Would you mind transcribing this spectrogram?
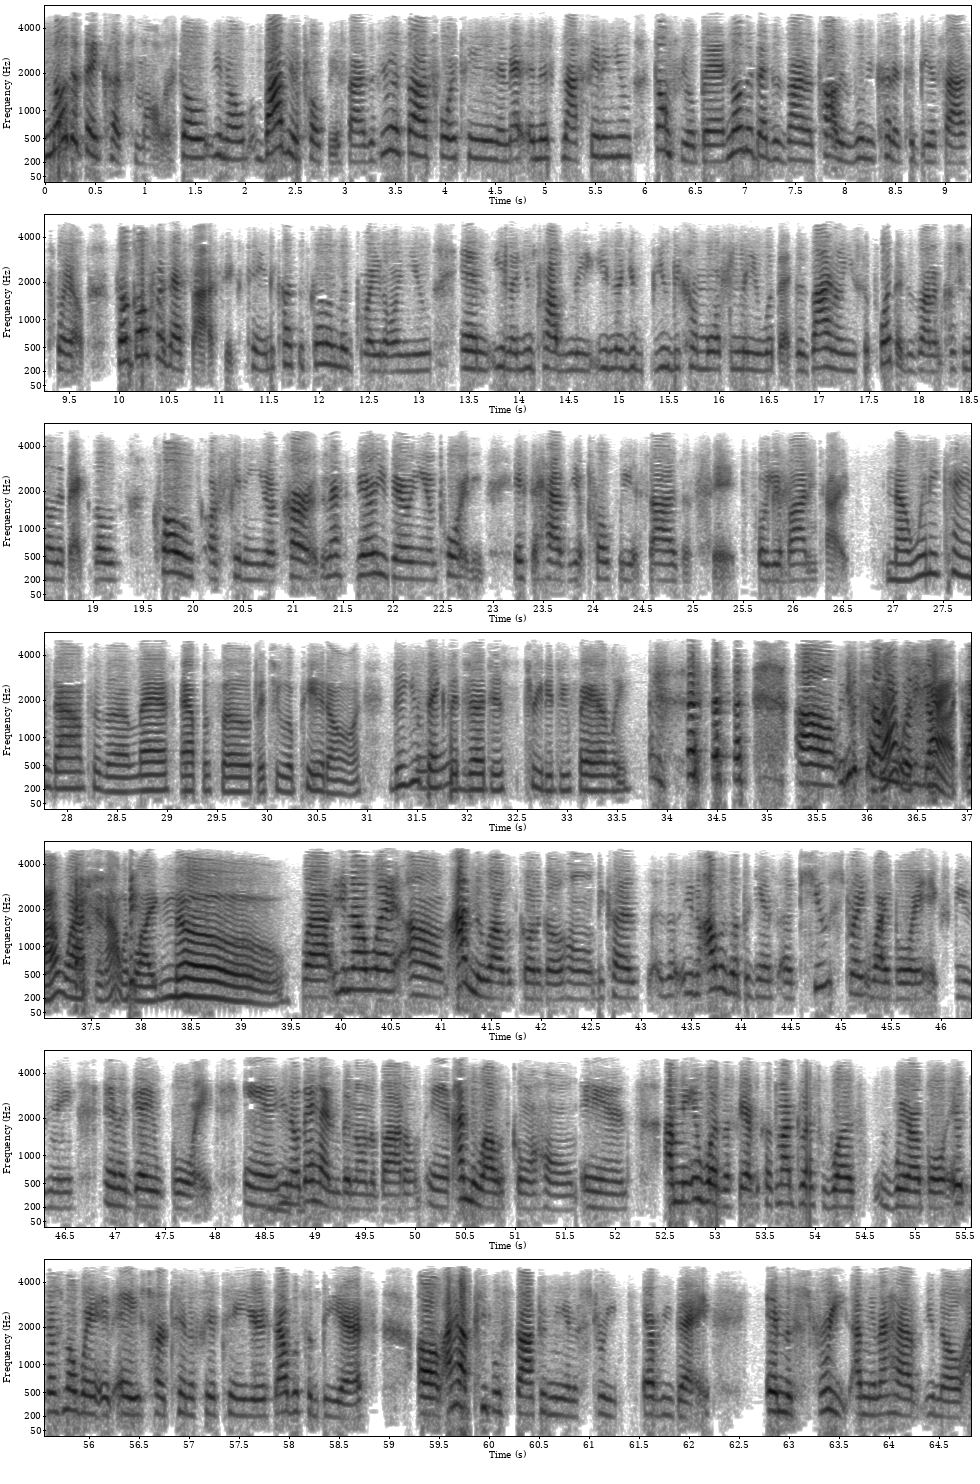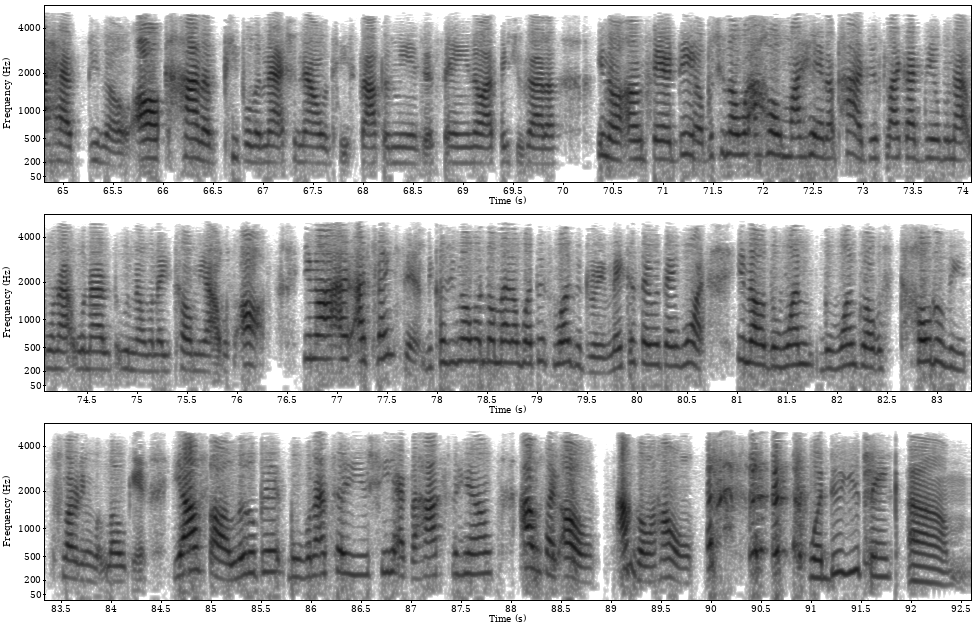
know that they cut smaller. So, you know, buy the appropriate size. If you're a size 14 and that, and it's not fitting you, don't feel bad. Know that that designer probably really cut it to be a size 12. So go for that size 16 because it's going to look great on you and, you know, you probably, you know, you you become more familiar with that designer and you support that designer because you know that, that those clothes are fitting your curves. And that's very, very important is to have the appropriate size and fit for your body type. Now, when it came down to the last episode that you appeared on, do you think Mhm. the judges treated you fairly? um, you tell me I what was do you shocked. I watched it. and I was like, no. Wow, you know what? Um, I knew I was going to go home because you know I was up against a cute straight white boy, excuse me, and a gay boy, and you know they hadn't been on the bottom, and I knew I was going home, and I mean it wasn't fair because my dress was wearable. It, there's no way it aged her ten or fifteen years. That was some BS. Um, I have people stopping me in the street every day in the street. I mean, I have, you know, I have, you know, all kind of people and nationalities stopping me and just saying, you know, I think you got a, you know, unfair deal. But you know what? I hold my head up high, just like I did when I, when I, when I, you know, when they told me I was off. You know, I, I thanked them because you know what? No matter what, this was a dream. They can say what they want. You know, the one, the one girl was totally flirting with Logan. Y'all saw a little bit, but when I tell you she had the hots for him, I was like, oh, I'm going home. Well, do you think um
